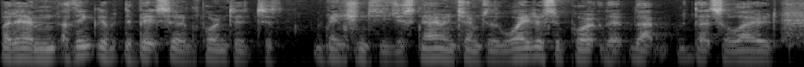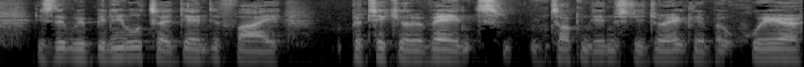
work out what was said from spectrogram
But um, I think the, the bits that are important to, to mention to you just now in terms of the wider support that, that that's allowed is that we've been able to identify particular events, I'm talking to industry directly about where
